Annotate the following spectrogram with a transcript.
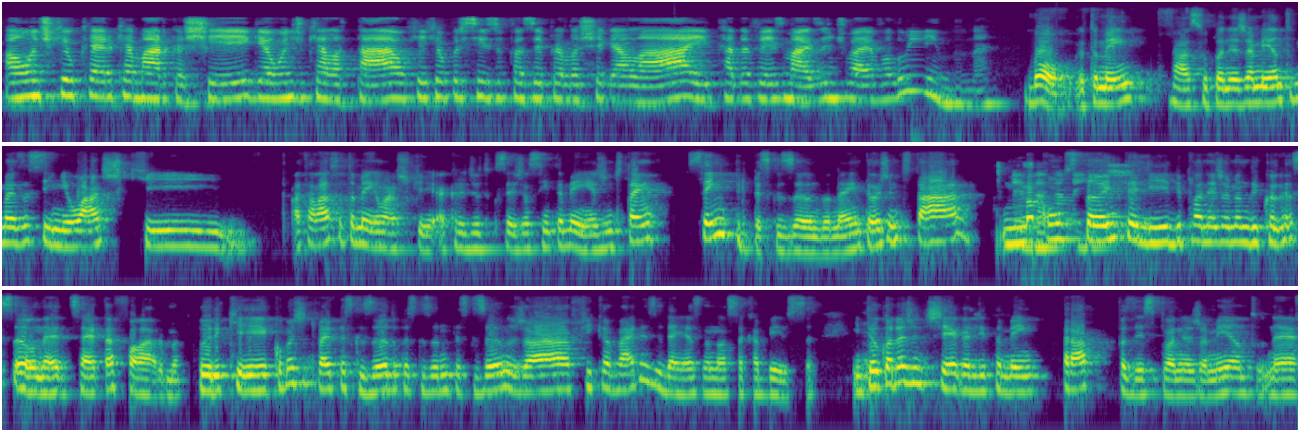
aonde que eu quero que a marca chegue, aonde que ela tá, o que que eu preciso fazer para ela chegar lá e cada vez mais a gente vai evoluindo, né? Bom, eu também faço o planejamento, mas assim, eu acho que a Thalassa também, eu acho que acredito que seja assim também. A gente está sempre pesquisando, né? Então a gente está numa constante ali de planejamento de coleção, né? De certa forma. Porque como a gente vai pesquisando, pesquisando, pesquisando, já fica várias ideias na nossa cabeça. Então quando a gente chega ali também para fazer esse planejamento, né?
